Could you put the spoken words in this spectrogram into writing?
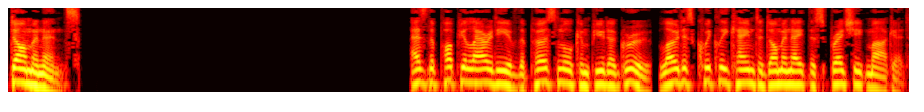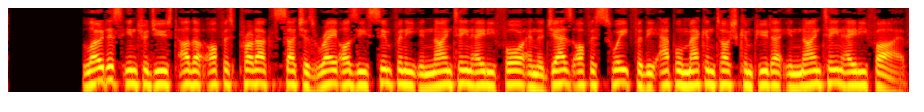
Dominance As the popularity of the personal computer grew, Lotus quickly came to dominate the spreadsheet market. Lotus introduced other Office products such as Ray Ozzie's Symphony in 1984 and the Jazz Office Suite for the Apple Macintosh computer in 1985.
